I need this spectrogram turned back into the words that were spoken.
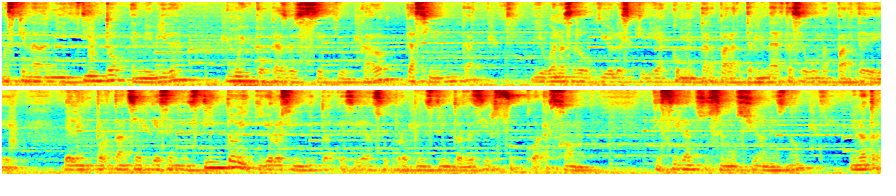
Más que nada mi instinto en mi vida muy pocas veces he equivocado, casi nunca. Y bueno, es algo que yo les quería comentar para terminar esta segunda parte de, de la importancia que es el instinto y que yo los invito a que sigan su propio instinto, es decir, su corazón, que sigan sus emociones, ¿no? En, otra,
